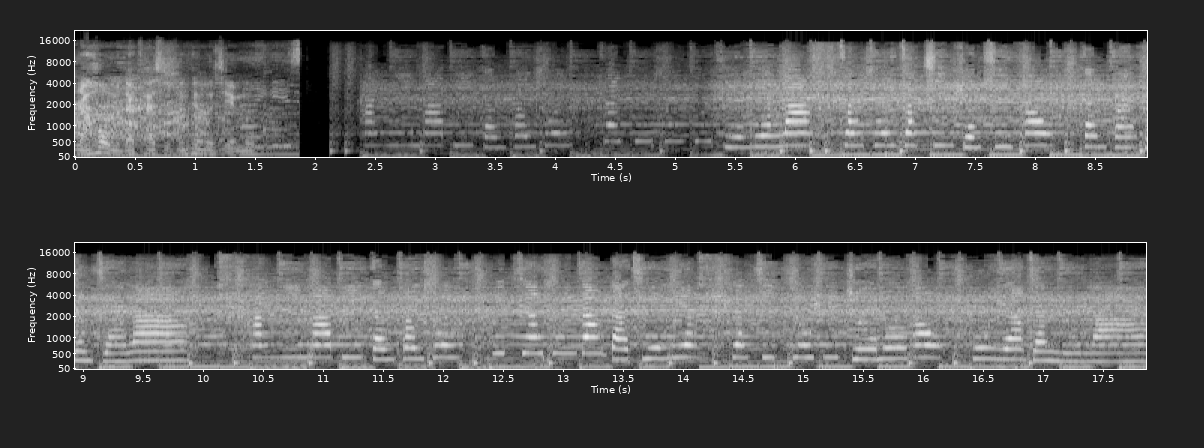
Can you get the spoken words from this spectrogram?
然后我们再开始今天的节目。亮啦！早睡早起身洗头，赶快回家啦！看你妈逼赶快睡，一觉睡到大天亮，天气就是这么好，不要赶路啦！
